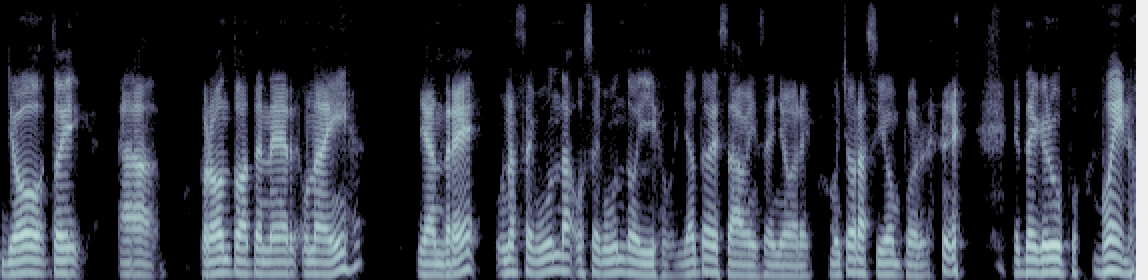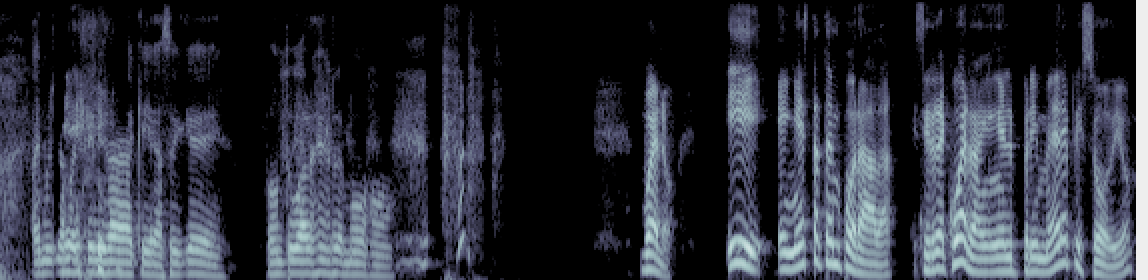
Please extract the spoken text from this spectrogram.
yo estoy ah, pronto a tener una hija. Y André, una segunda o segundo hijo. Ya ustedes saben, señores. Mucha oración por este grupo. Bueno. Hay mucha fertilidad aquí, así que pon tu barrio en remojo. Bueno, y en esta temporada, si recuerdan, en el primer episodio,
